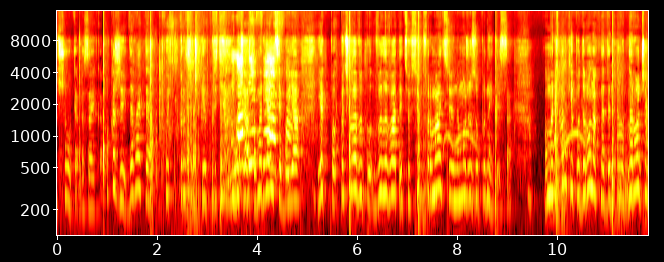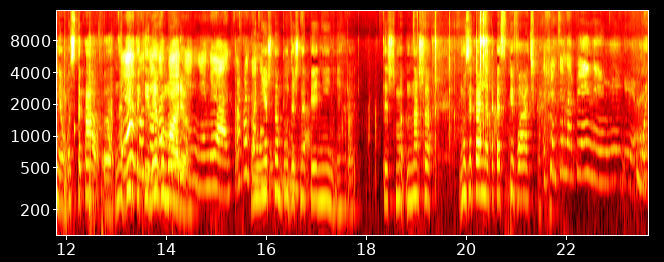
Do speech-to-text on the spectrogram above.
Що у тебе, зайка? Покажи, давайте хоч трошечки приділимо часу Мар'янці, бо я як почала виливати цю всю інформацію, не можу зупинитися. У Мар'янки подарунок на день народження ось така е, набір такий Лего Маріо. Звісно, будеш на піаніні грати. Ти ж наша музикальна така співачка. Ой,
